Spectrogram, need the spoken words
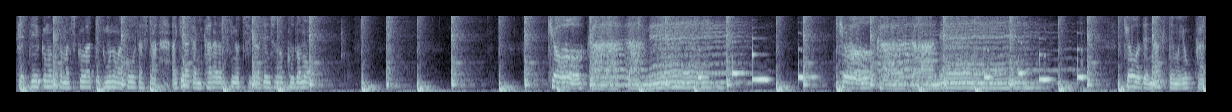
減っていくものと増し加わっていくものが交差した。明らかに体つきの違う人種の子供。今日からだね。今日からだね。今日でなくてもよかっ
